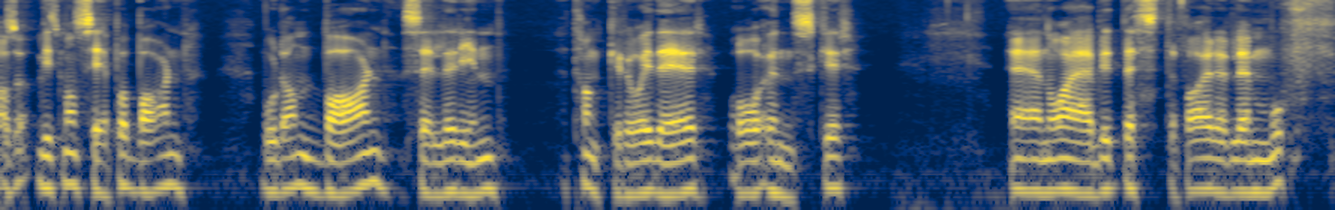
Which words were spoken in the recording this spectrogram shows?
altså Hvis man ser på barn, hvordan barn selger inn tanker og ideer og ønsker eh, Nå har jeg blitt bestefar eller moff,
